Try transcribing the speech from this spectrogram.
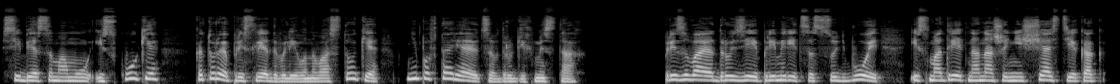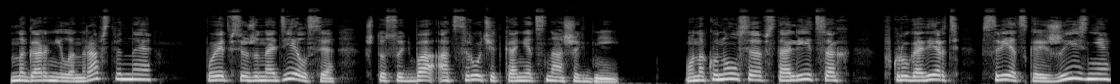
себе самому и скуки, которые преследовали его на Востоке, не повторяются в других местах. Призывая друзей примириться с судьбой и смотреть на наше несчастье как на горнило нравственное, поэт все же надеялся, что судьба отсрочит конец наших дней. Он окунулся в столицах, в круговерть светской жизни,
